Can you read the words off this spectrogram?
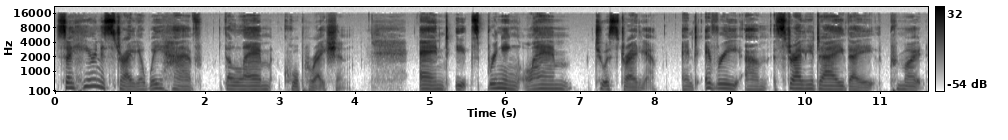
So, here in Australia, we have the Lamb Corporation, and it's bringing lamb to Australia. And every um, Australia Day, they promote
